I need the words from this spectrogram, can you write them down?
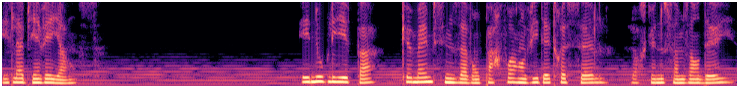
et de la bienveillance. Et n'oubliez pas que même si nous avons parfois envie d'être seuls lorsque nous sommes en deuil,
